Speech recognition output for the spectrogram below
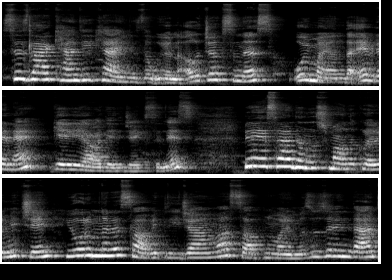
Sizler kendi hikayenize uyanı alacaksınız. Uymayanı da evrene geri iade edeceksiniz. Bireysel danışmanlıklarım için yorumlara sabitleyeceğim WhatsApp numaramız üzerinden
